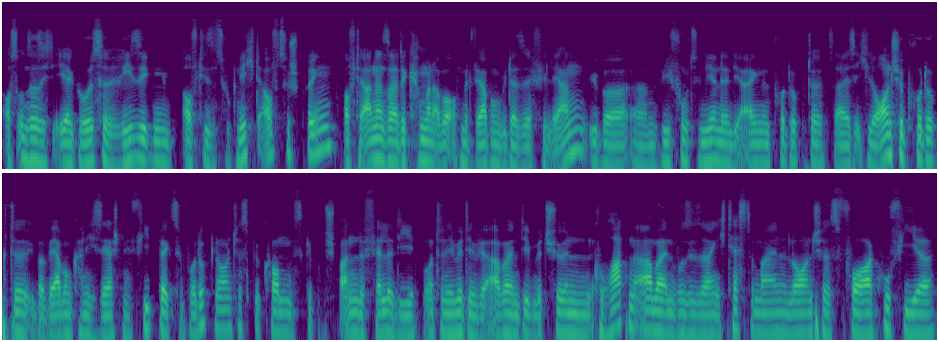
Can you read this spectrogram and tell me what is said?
aus unserer Sicht eher größere Risiken, auf diesen Zug nicht aufzuspringen. Auf der anderen Seite kann man aber auch mit Werbung wieder sehr viel lernen über, ähm, wie funktionieren denn die eigenen Produkte. Sei es, ich launche Produkte, über Werbung kann ich sehr schnell Feedback zu Produktlaunches bekommen bekommen. Es gibt spannende Fälle, die Unternehmen, mit denen wir arbeiten, die mit schönen Kohorten arbeiten, wo sie sagen, ich teste meine Launches vor Q4,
